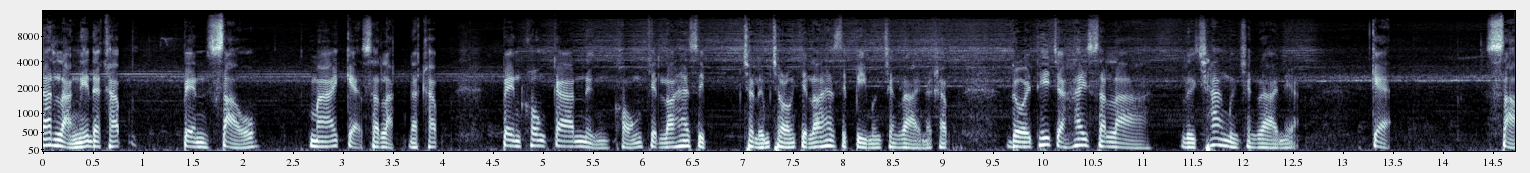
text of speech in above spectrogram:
ด้านหลังนี้นะครับเป็นเสาไม้แกะสลักนะครับ เป็นโครงการหนึ่งของ 750 เฉลิมฉลอง 750 ปีเมืองเชียงรายนะครับ โดยที่จะให้สลาหรือช่างเมืองเชียงรายเนี่ยแกะเสา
